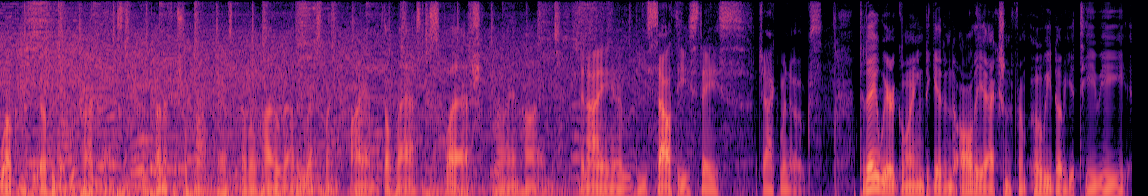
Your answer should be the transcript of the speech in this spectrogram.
Welcome to the OVW Podcast, the unofficial podcast of Ohio Valley Wrestling. I am the last splash, Brian Hines. And I am the Southeast Ace, Jackman Ochs. Today we are going to get into all the action from OVW TV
